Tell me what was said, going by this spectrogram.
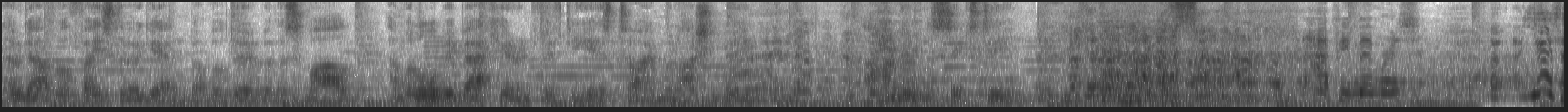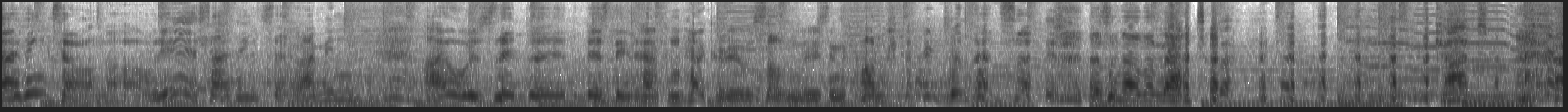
no doubt we'll face them again, but we'll do it with a smile and we'll all be back here in 50 years' time when I shall be 116. Happy memories? Uh, yes, I think so on the whole. Yes, I think so. I mean, I always said the, the best thing to happen in my career was Southern losing the contract, but that's, uh, that's another matter. Cut!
